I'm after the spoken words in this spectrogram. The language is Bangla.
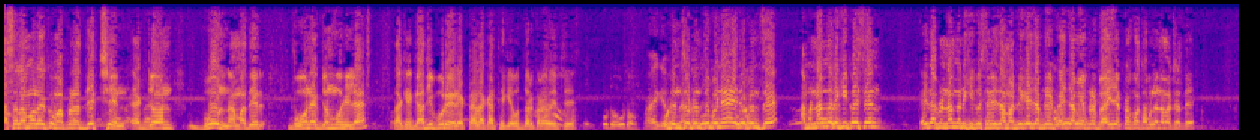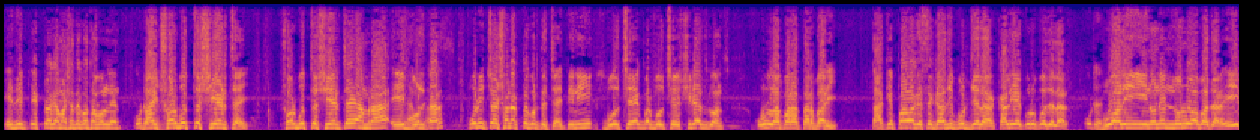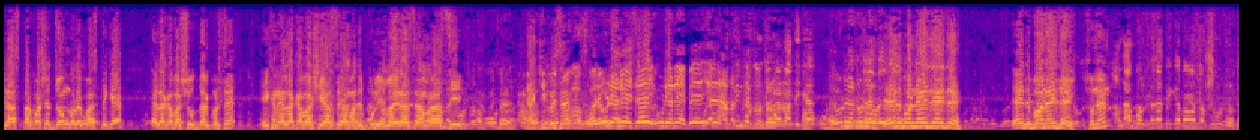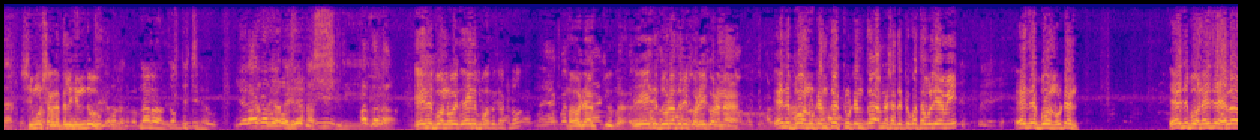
আসসালামু আলাইকুম আপনারা দেখছেন একজন বোন আমাদের বোন একজন মহিলা তাকে গাজীপুরের একটা এলাকা থেকে উদ্ধার করা হয়েছে। উঠেনছে উঠেনছে বোনে এই যে উঠেনছে আপনার নাম জানি কি কইছেন? এই যে আপনার নাম জানি কি কইছেন? এই যে আমার দিকে এই যে আপনার আমি আপনার ভাই একটা কথা বললেন আমার সাথে। এই যে একটু আগে আমার সাথে কথা বললেন। ভাই সর্বোচ্চ শেয়ার চাই। সর্বোচ্চ শেয়ার চাই আমরা এই বোনটার পরিচয় শনাক্ত করতে চাই। তিনি বলছে একবার বলছে সিরাজগঞ্জ উল্লাপাড়া তার বাড়ি। তাকে পাওয়া গেছে গাজীপুর জেলার কালিয়াকুর উপজেলার বুয়ালি ইউনিয়নের নলুয়া বাজার এই রাস্তার পাশে জঙ্গলের পাশ থেকে এলাকাবাসী উদ্ধার করছে এখানে এলাকাবাসী আছে আমাদের পুলিশ ভাইরা আছে আমরা আছি হ্যাঁ কি কইছে এই যে বোন এই যে এই যে এই যে বোন এই যে শুনেন শিমুল সরকার তাহলে হিন্দু না না জব দিচ্ছি না এই যে বোন ওই এই ওটা এই যে দৌড়াদৌড়ি করে এই করে না? এই যে বোন উঠেন তো একটু উঠেন তো আপনার সাথে একটু কথা বলি আমি। এই যে বোন উঠেন। এই যে বোন এই যে হ্যালো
